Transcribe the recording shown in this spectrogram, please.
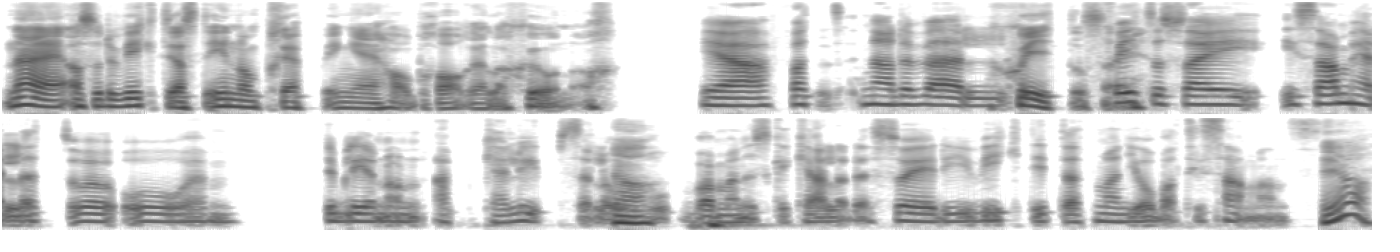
nej, alltså det viktigaste inom prepping är att ha bra relationer. Ja, för att när det väl skiter sig, skiter sig i samhället och, och um, det blir någon apokalyps eller Ja. vad man nu ska kalla det, så är det ju viktigt att man jobbar tillsammans. Ja,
